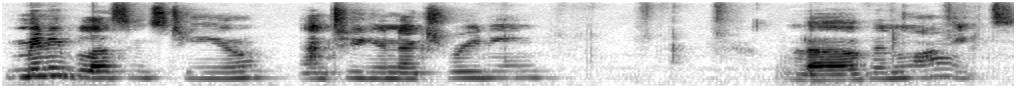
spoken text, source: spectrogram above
many blessings to you. Until your next reading, love and light.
